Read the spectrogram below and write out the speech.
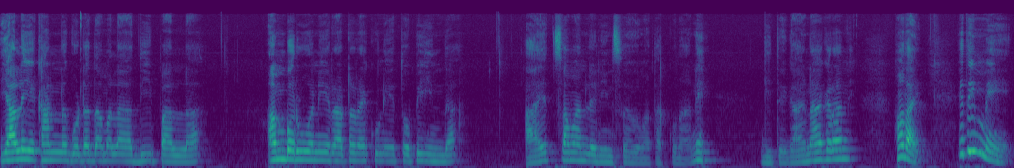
යලේ කන්න ගොඩ දමලා දීපල්ලා අම්බරුවනේ රට රැකුණේ තොපි හින්දා ආයෙත් සමන් ලෙනින් සර්ව මතක් වුණානේ ගීතේ ගායනා කරන්නේ. හොඳයි. ඉතින් මේ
